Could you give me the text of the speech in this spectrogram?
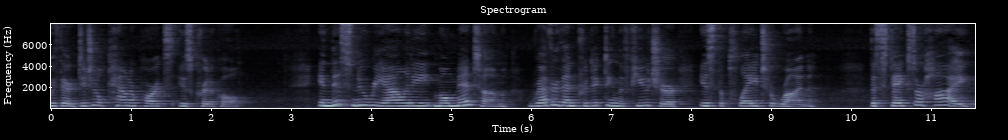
with their digital counterparts is critical. In this new reality, momentum, rather than predicting the future, is the play to run. The stakes are high,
